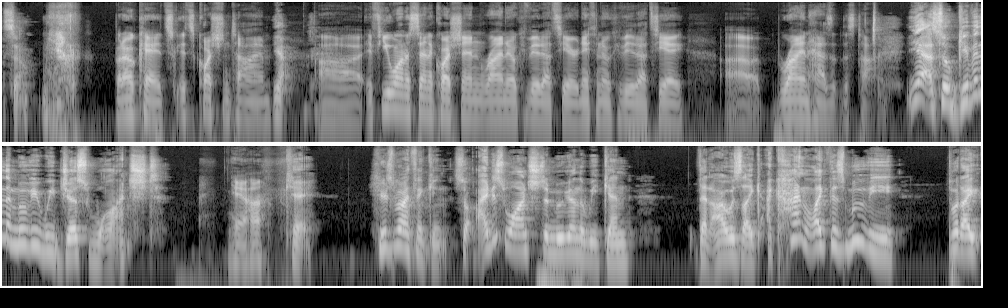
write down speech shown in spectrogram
So Yeah. But okay, it's it's question time. Yeah. Uh, if you want to send a question, Ryan@okvideo.ca or Nathan@okvideo.ca, uh, Ryan has it this time. yeah. So given the movie we just watched, Yeah. okay, here's my thinking. So I just watched a movie on the weekend that I was like, I kind of like this movie, but I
